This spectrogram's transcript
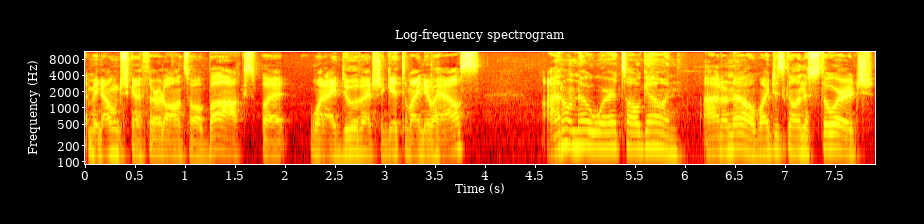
I mean, I'm just gonna throw it all into a box, but when I do eventually get to my new house, I don't know where it's all going. I don't know. Might just go into storage.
